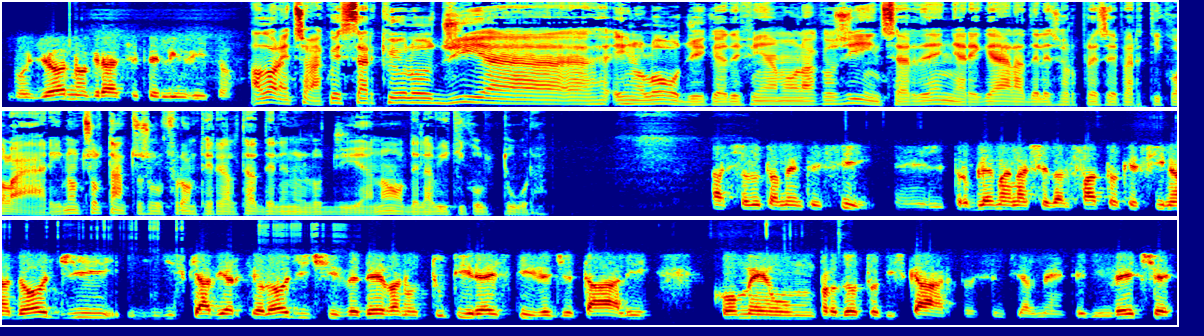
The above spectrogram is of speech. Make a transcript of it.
Buongiorno, grazie per l'invito. Allora, insomma, questa archeologia enologica, definiamola così, in Sardegna regala delle sorprese particolari, non soltanto sul fronte in realtà dell'enologia, no? della viticoltura. Assolutamente sì. Il problema nasce dal fatto che fino ad oggi gli scavi archeologici vedevano tutti i resti vegetali come un prodotto di scarto essenzialmente, ed invece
